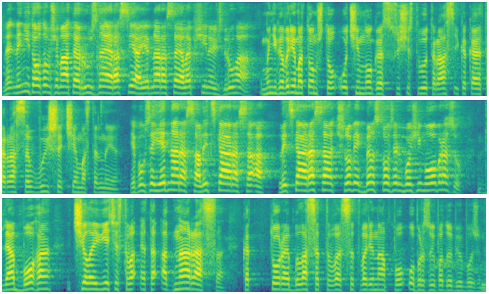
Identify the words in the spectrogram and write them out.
Ne, není to o tom, že máte různé rasy a jedna rasa je lepší než druhá. Мы не говорим о том, что очень много существует рас и какая-то раса выше, чем остальные. Je pouze jedna rasa, lidská rasa a lidská rasa, člověk byl stvořen k božímu obrazu. Для Бога человечество – это одна раса, которая была сотво- сотворена по образу и подобию Божьему.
